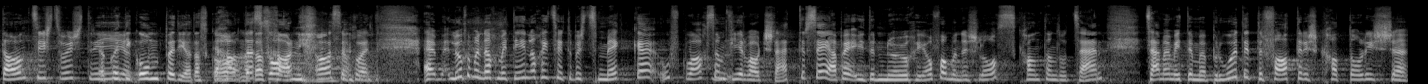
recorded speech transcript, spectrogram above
tanzt ist zwischendrin. Ja gut, die Gumpen, ja, das geht ja, das, das kann ich. Also gut. Ähm, schauen wir noch mit dir noch jetzt. Du bist in Mecken aufgewachsen, am Vierwaldstättersee, eben in der Nähe ja, von einem Schloss, Kanton Luzern, zusammen mit einem Bruder. Der Vater war katholischer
